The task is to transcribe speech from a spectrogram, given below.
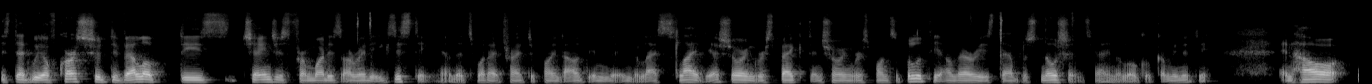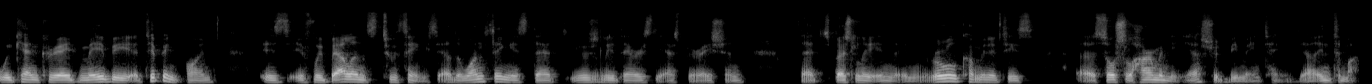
is that we of course should develop these changes from what is already existing. Yeah, that's what I tried to point out in the in the last slide. Yeah, showing respect and showing responsibility are very established notions yeah, in the local community and how we can create maybe a tipping point is if we balance two things. Yeah, the one thing is that usually there is the aspiration that, especially in, in rural communities, uh, social harmony yeah, should be maintained yeah, in Tamak,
